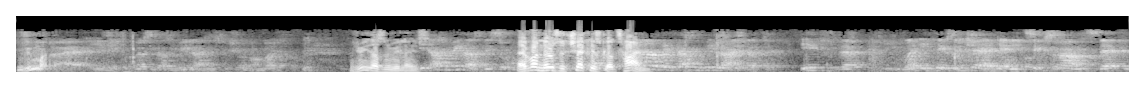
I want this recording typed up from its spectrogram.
You've uh, person doesn't realize for sure not He doesn't realize. He doesn't realize. Everyone knows the check has got time. therefore it's Ki'ilu is Michael. He's not Michael. If you ask him, says no, no, no.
